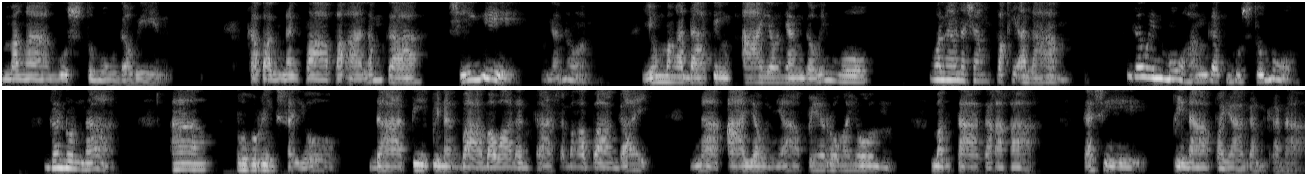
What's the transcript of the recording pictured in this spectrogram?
mga gusto mong gawin. Kapag nagpapaalam ka, sige, ganon. Yung mga dating ayaw niyang gawin mo, wala na siyang pakialam. Gawin mo hanggat gusto mo. Ganon na ang turing sa'yo. Dati pinagbabawalan ka sa mga bagay na ayaw niya, pero ngayon magtataka ka kasi pinapayagan ka na,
